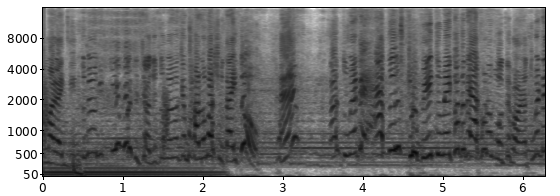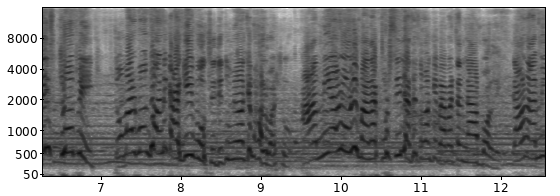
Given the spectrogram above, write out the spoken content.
আমার একদিন? তুমি আমাকে কি বলতে চাও যে তুমি আমাকে ভালোবাসো, তাই তো? হ্যাঁ? তুমি এটা এত স্টুপিড তুমি এই কথাটা এখনও বলতে পারো না। তুমি এটা স্টুপিড তোমার বন্ধু অনেক আগেই বলছে যে তুমি আমাকে ভালোবাসো। আমি আর ওরে মানা করছি যাতে তোমাকে ব্যাপারটা না বলে। কারণ আমি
